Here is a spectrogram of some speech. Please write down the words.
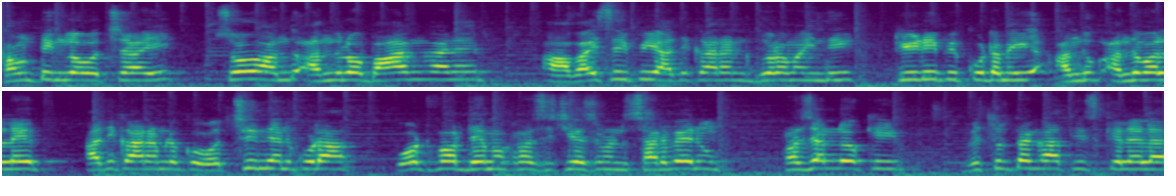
కౌంటింగ్లో వచ్చాయి. సో అందు అందులో భాగంగానే ఆ, వైసీపీ అధికారానికి దూరమైంది. టీడీపీ కూటమి అందు అందువల్లే అధికారంలోకి వచ్చింది అని కూడా ఓట్ ఫర్ డెమోక్రసీ చేసినటువంటి సర్వేను ప్రజల్లోకి విస్తృతంగా తీసుకెళ్ళే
